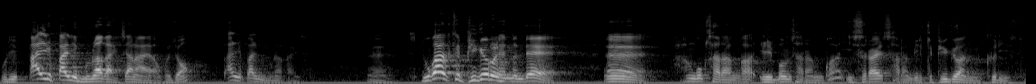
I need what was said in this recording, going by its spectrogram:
우리 빨리빨리 문화가 있잖아요. 그죠? 빨리빨리 문화가 있어요. 예. 누가 이렇게 비교를 했는데, 예. 한국 사람과 일본 사람과 이스라엘 사람 이렇게 비교한 글이 있어요.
